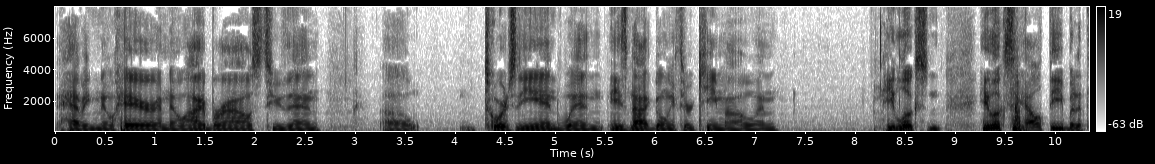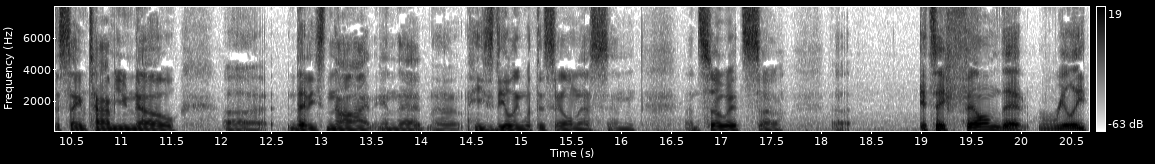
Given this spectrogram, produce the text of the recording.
having no hair and no eyebrows to then uh, towards the end when he's not going through chemo and he looks he looks healthy, but at the same time, you know uh, that he's not, and that uh, he's dealing with this illness, and and so it's uh, uh it's a film that really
